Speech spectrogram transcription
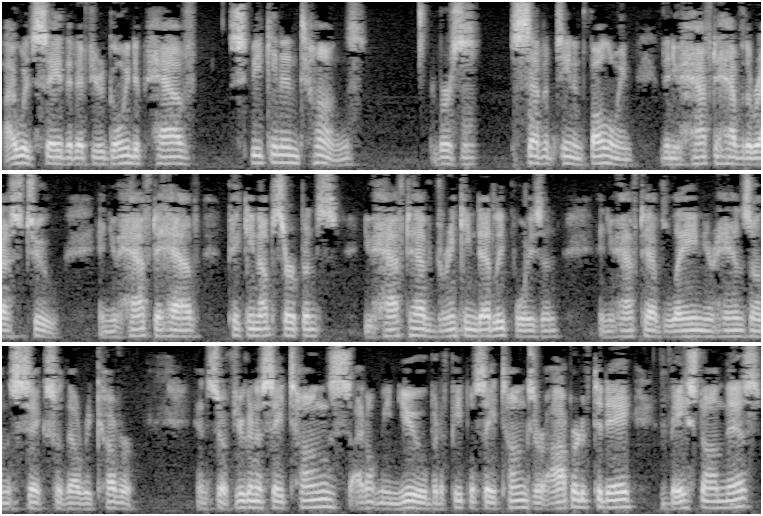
I would say that if you're going to have speaking in tongues, verses 17 and following, then you have to have the rest too. And you have to have picking up serpents, you have to have drinking deadly poison, and you have to have laying your hands on the sick so they'll recover. And so if you're going to say tongues, I don't mean you, but if people say tongues are operative today based on this,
